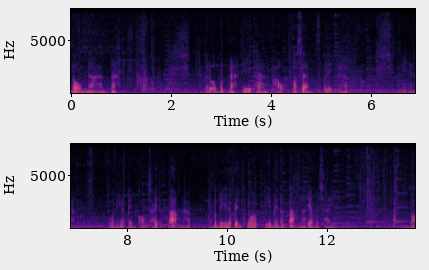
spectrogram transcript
โรงงานนะ แล้วก็ดูอาวุธนะ ที่ทางเผ่าออสแลมสปริตนะครับนี่นะครับ ตัวนี้ก็เป็นของใช้ต่างๆนะครับ แล้วก็ตัวนี้ก็จะเป็นพวกอิเลเมนต์ต่างๆนะที่เอามาใช้ ต่อ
